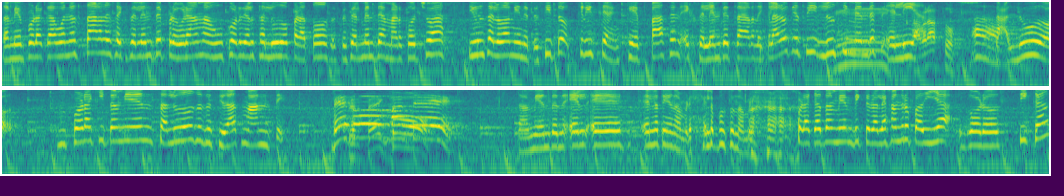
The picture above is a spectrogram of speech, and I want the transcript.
También por acá, buenas tardes, excelente programa. Un cordial saludo para todos, especialmente a Marco Ochoa. Y un saludo a mi netecito, Cristian. Que pasen excelente tarde. Claro que sí, Lucy Méndez Elías. Abrazos. Saludos. Por aquí también, saludos desde Ciudad Mante. ¡Besos, Perfecto. Mante! También ten- él, eh, él no tiene nombre, él le puso nombre. Por acá también Víctor Alejandro Padilla Gorosica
